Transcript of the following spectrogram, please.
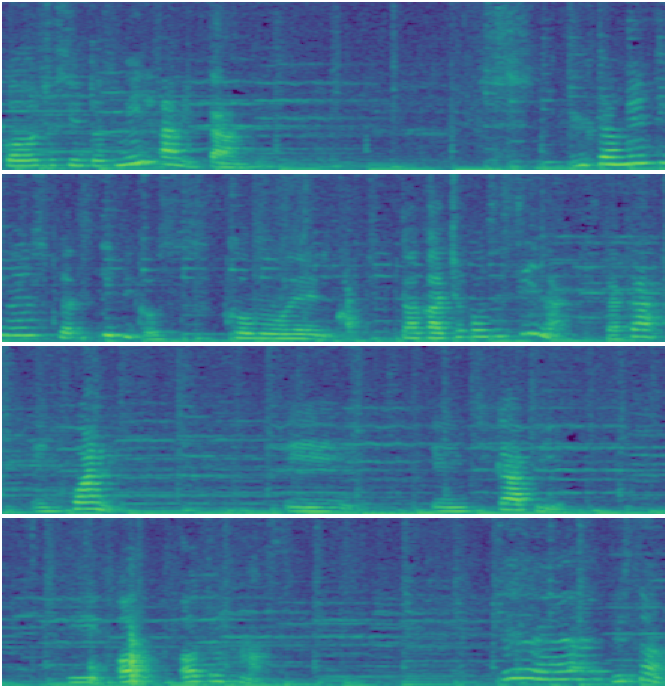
con 800.000 habitantes. Y también tiene sus platos típicos, como el tacacho con cecina, que está acá, en Juan, eh, en Chicapio, y ot- otros más. Ya está.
